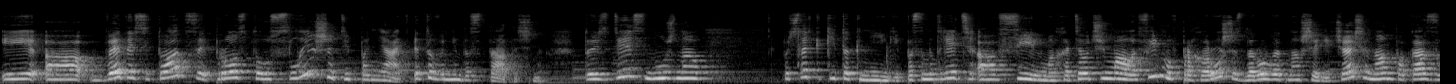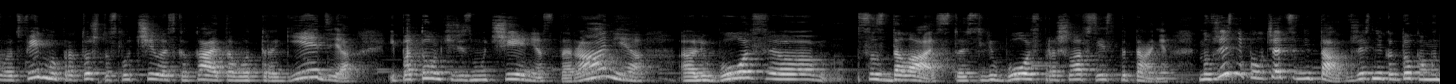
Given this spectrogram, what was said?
И а, в этой ситуации просто услышать и понять этого недостаточно. То есть здесь нужно почитать какие-то книги, посмотреть а, фильмы, хотя очень мало фильмов про хорошие здоровые отношения. Чаще нам показывают фильмы про то, что случилась какая-то вот трагедия, и потом через мучение, старания а, любовь а, создалась, то есть любовь прошла все испытания. Но в жизни получается не так. В жизни, как только мы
